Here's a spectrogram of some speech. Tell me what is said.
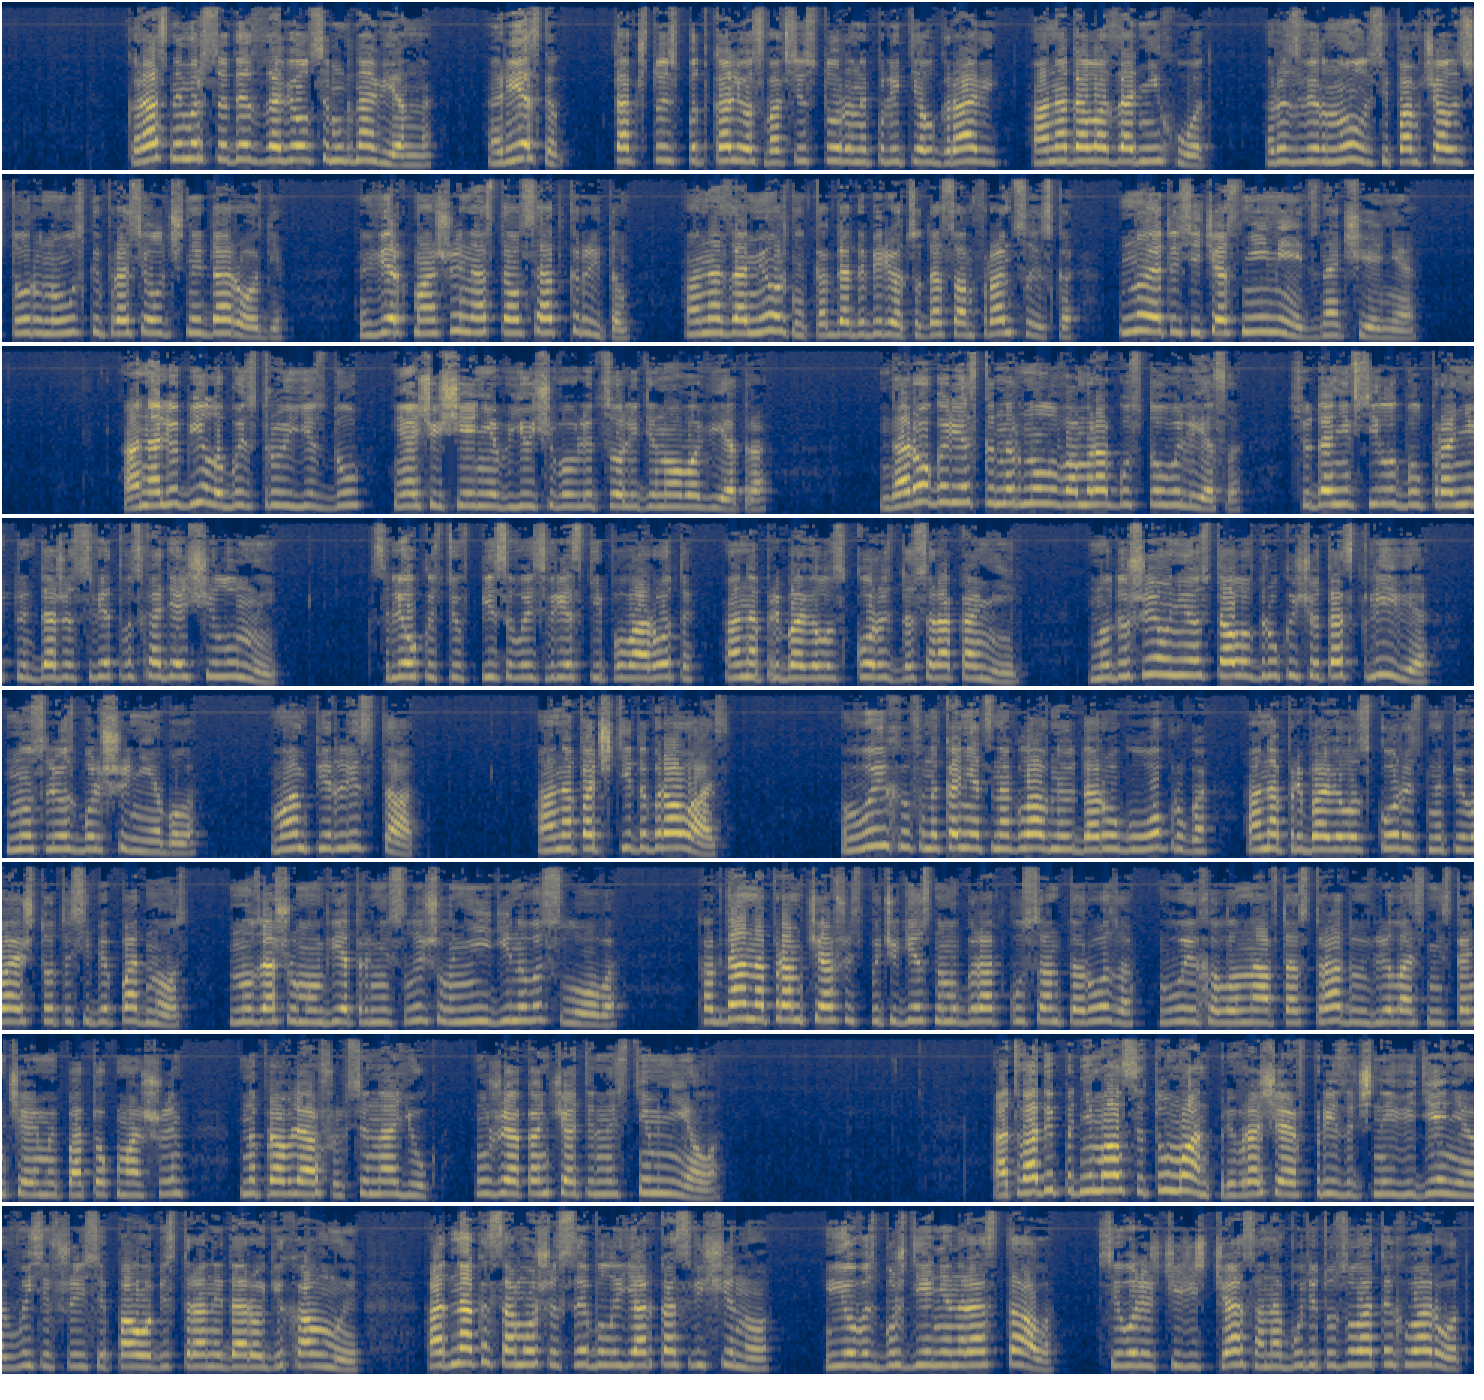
Красный Мерседес завелся мгновенно. Резко, так что из-под колес во все стороны полетел гравий, она дала задний ход, развернулась и помчалась в сторону узкой проселочной дороги. Вверх машины остался открытым. Она замерзнет, когда доберется до Сан-Франциско, но это сейчас не имеет значения. Она любила быструю езду и ощущение вьющего в лицо ледяного ветра. Дорога резко нырнула во мрак густого леса. Сюда не в силах был проникнуть даже свет восходящей луны. С легкостью вписываясь в резкие повороты, она прибавила скорость до 40 миль. Но душе у нее стало вдруг еще тоскливее, но слез больше не было. Вампир Листат. Она почти добралась. Выехав, наконец, на главную дорогу округа, она прибавила скорость, напевая что-то себе под нос, но за шумом ветра не слышала ни единого слова. Когда она, промчавшись по чудесному городку Санта-Роза, выехала на автостраду и влилась в нескончаемый поток машин, направлявшихся на юг, уже окончательно стемнело. От воды поднимался туман, превращая в призрачные видения высевшиеся по обе стороны дороги холмы. Однако само шоссе было ярко освещено. Ее возбуждение нарастало. Всего лишь через час она будет у золотых ворот.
